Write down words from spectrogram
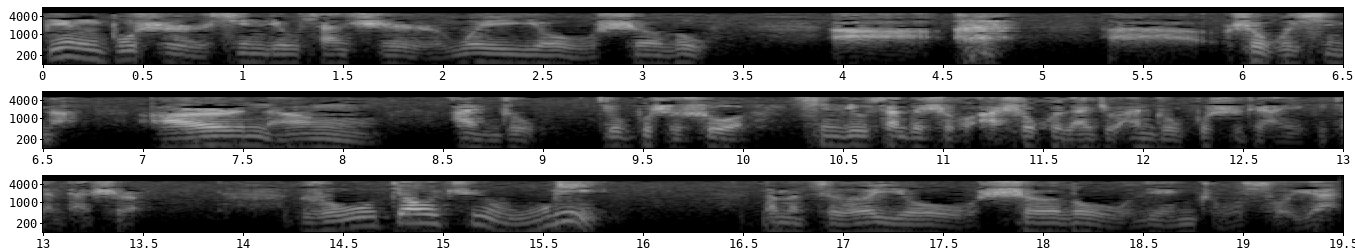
并不是心流三世唯有摄入啊。啊，收回心呐，而能安住，就不是说心流散的时候啊，收回来就安住，不是这样一个简单事。如雕具无力，那么则有摄入领主所愿。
